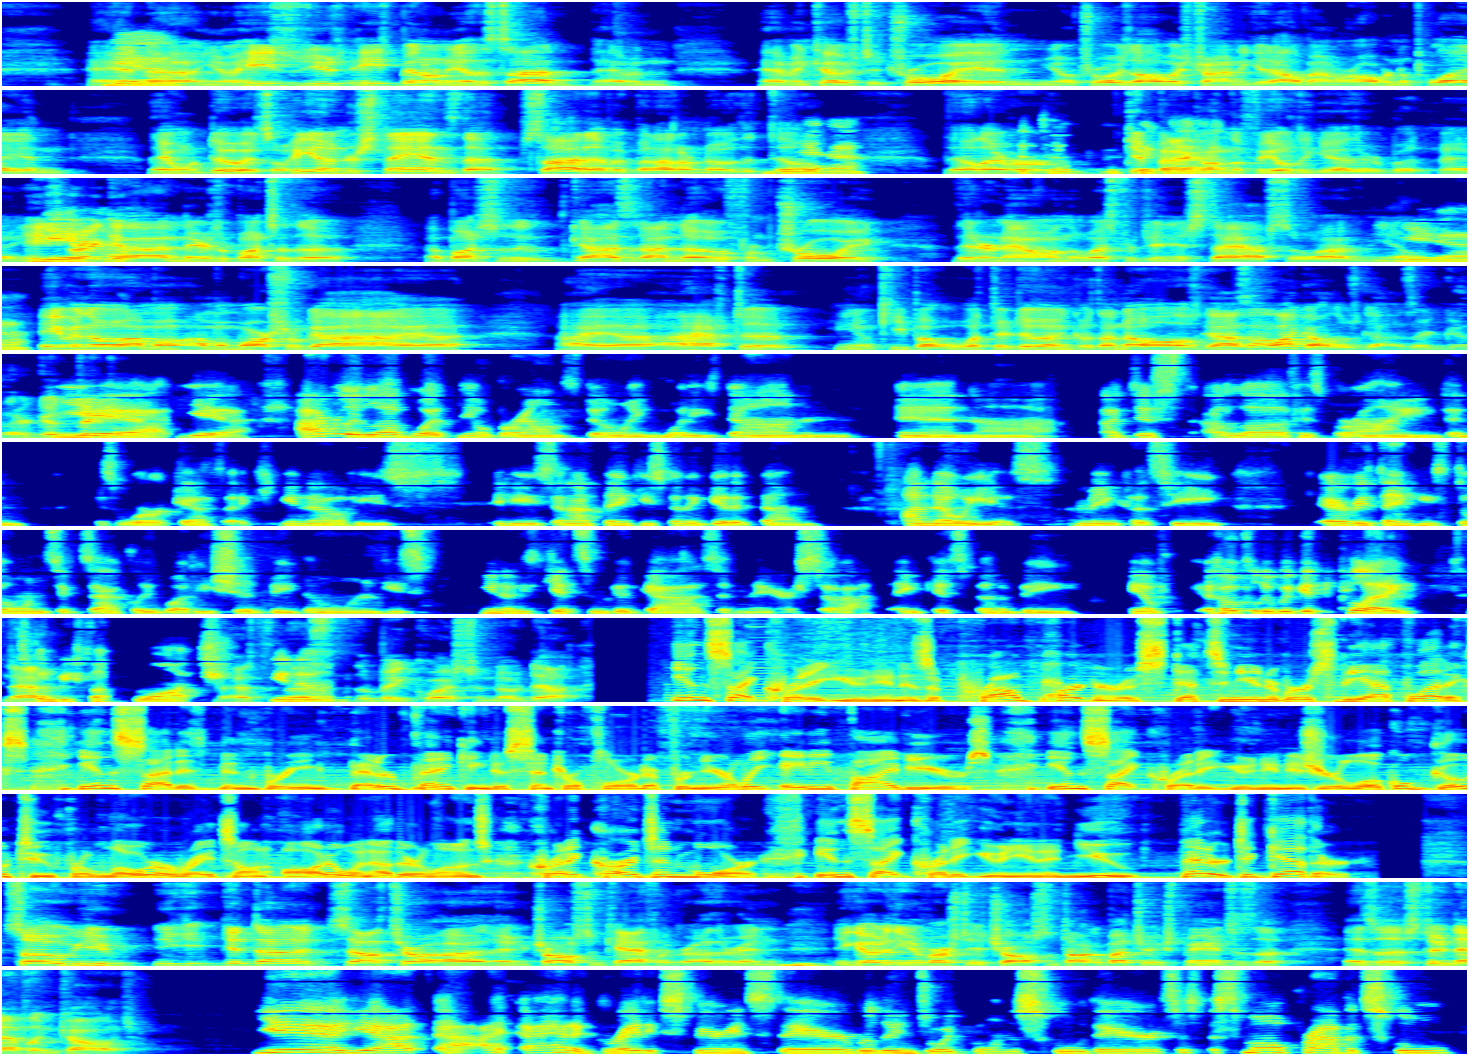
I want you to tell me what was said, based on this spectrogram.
and yeah. uh, you know, he's he's been on the other side, having having coached at Troy, and you know, Troy's always trying to get Alabama or Auburn to play, and they won't do it. So he understands that side of it, but I don't know that they'll yeah. they'll ever get back on the field together. But uh, he's yeah. a great guy, and there's a bunch of the a bunch of the guys that I know from Troy that are now on the West Virginia staff. So I, you know, yeah. even though I'm a I'm a Marshall guy, I uh, I uh, I have to you know keep up with what they're doing because I know all those guys. I like all those guys. They're they're good. Yeah, people. yeah. I really love what Neal Brown's doing, what he's done, and and uh, I just I love his grind and his work ethic. You know, he's he's and I think he's going to get it done. I know he is. I mean, because he everything he's doing is exactly what he should be doing, and he's you know, he's getting some good guys in there. So I think it's going to be, you know, hopefully we get to play. It's going to be fun to watch. That's, you that's know, the big question, no doubt. Insight Credit Union is a proud partner of Stetson University Athletics. Insight has been bringing better banking to Central Florida for nearly 85 years. Insight Credit Union is your local go to for lower rates on auto and other loans, credit cards, and more. Insight Credit Union and you, better together. So you you get down at South Char- uh, Charleston Catholic rather, and mm-hmm. you go to the University of Charleston. Talk about your experience as a as a student athlete in college. Yeah, yeah, I, I had a great experience there. Really enjoyed going to school there. It's a small private school,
